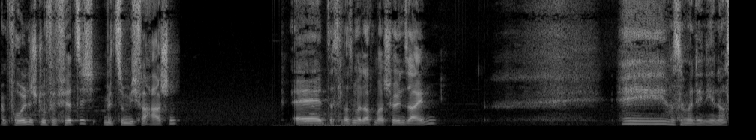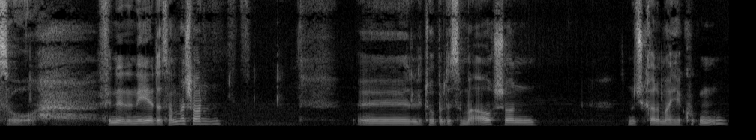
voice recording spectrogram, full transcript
Empfohlene Stufe 40. Willst du mich verarschen? Äh, das lassen wir doch mal schön sein. Hey, was haben wir denn hier noch so? Finde in der Nähe, das haben wir schon. Äh, Litopolis haben wir auch schon. Jetzt muss ich gerade mal hier gucken,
